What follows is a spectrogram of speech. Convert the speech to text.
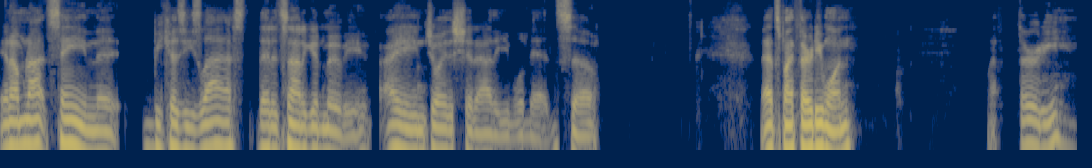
And I'm not saying that because he's last that it's not a good movie. I enjoy the shit out of the Evil Dead. So that's my 31. My 30.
